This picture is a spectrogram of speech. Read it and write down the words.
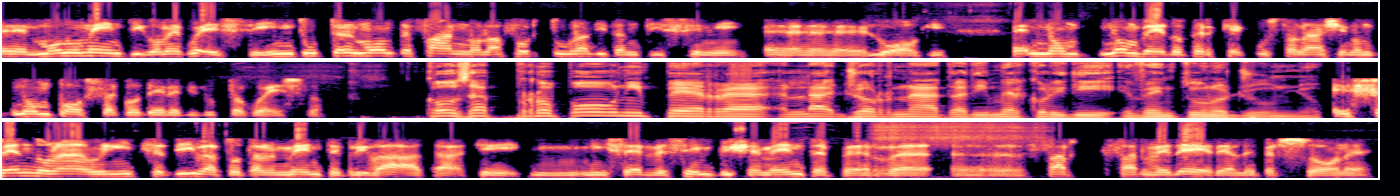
eh, monumenti come questi in tutto il mondo fanno la fortuna di tantissimi eh, luoghi e non, non, vedo perché Custonaci non, non possa godere di tutto questo cosa proponi per la giornata di mercoledì 21 giugno? Essendo una, un'iniziativa totalmente privata che mi serve semplicemente per eh, far, far, vedere alle persone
